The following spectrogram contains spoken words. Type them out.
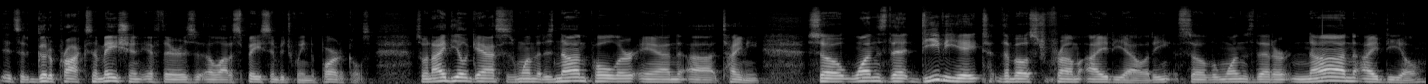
it's a good approximation if there is a lot of space in between the particles. So an ideal gas is one that is nonpolar and uh, tiny. So ones that deviate the most from ideality, so the ones that are non-ideal,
